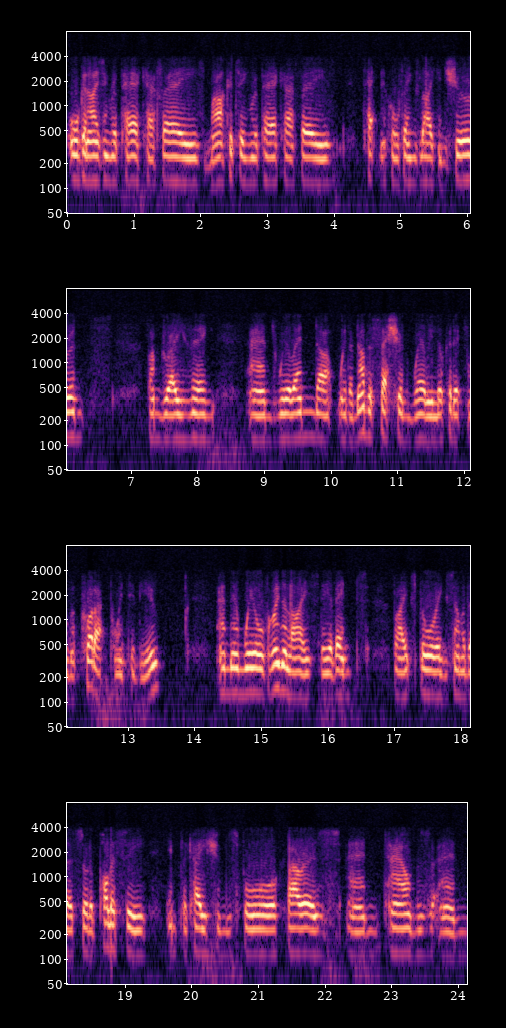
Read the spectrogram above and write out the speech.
organizing repair cafes, marketing repair cafes, technical things like insurance, fundraising, and we'll end up with another session where we look at it from a product point of view, and then we'll finalize the event by exploring some of the sort of policy implications for boroughs and towns and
